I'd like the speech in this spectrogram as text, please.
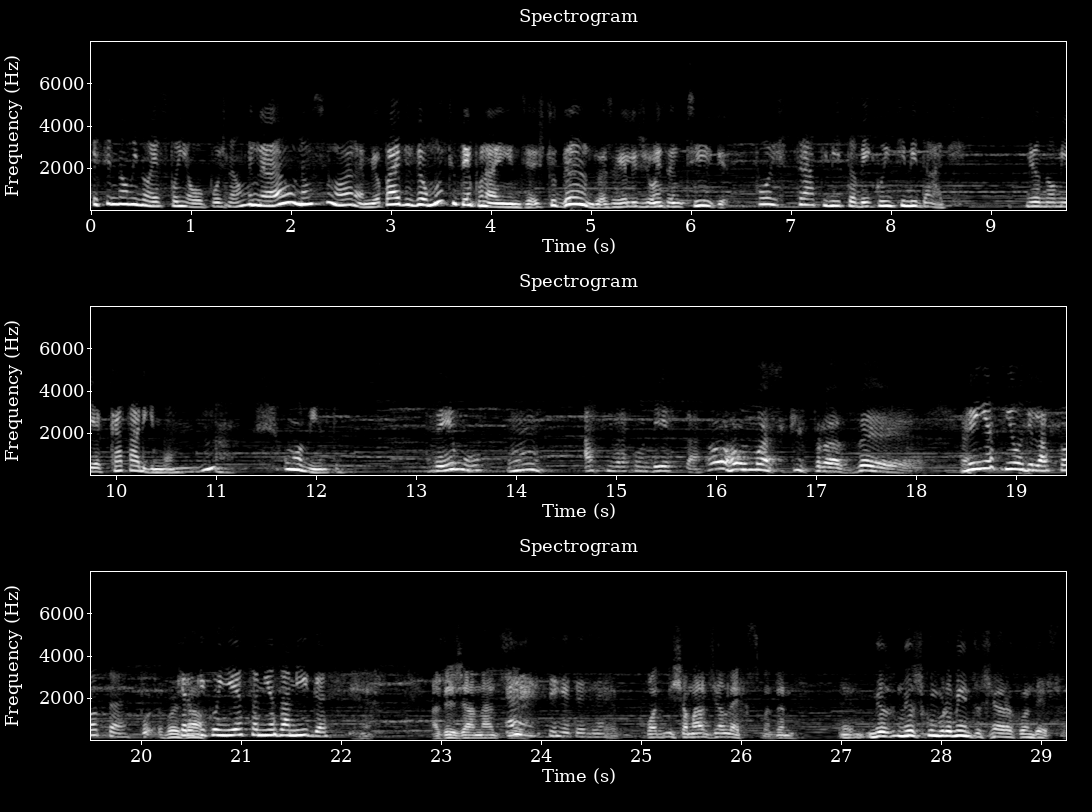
Esse nome não é espanhol, pois não? Não, não, senhora. Meu pai viveu muito tempo na Índia, estudando as religiões antigas. Pois trate-me também com intimidade. Meu nome é Catarina. Uhum. Ah, Um momento. Remo, a senhora Condessa. Oh, mas que prazer! Venha, senhor de La Sota. Po- pois Quero não. que conheça minhas amigas. A Nádia. Ah, sim, Retejar. Pode me chamar de Alex, madame. Eh, Meus, meus cumprimentos, senhora Condessa.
